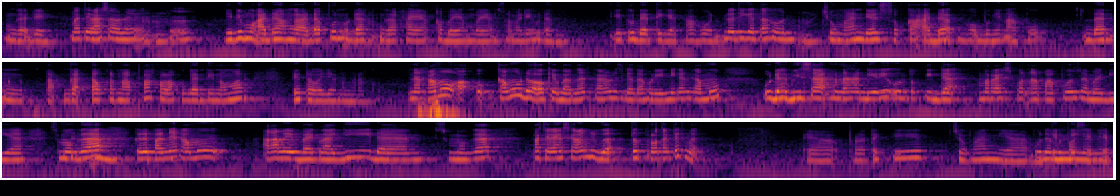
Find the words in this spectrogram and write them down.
enggak deh. Mati rasa udah ya? Heeh. Heeh. jadi mau ada nggak ada pun udah nggak kayak kebayang-bayang sama dia udah itu udah tiga tahun. Udah tiga tahun. Nah, cuman dia suka ada ngehubungin aku dan nggak tahu kenapa kalau aku ganti nomor dia tahu aja nomor aku. Nah kamu uh, kamu udah oke banget karena udah tiga tahun ini kan kamu udah bisa menahan diri untuk tidak merespon apa pun sama dia. Semoga ke depannya kamu akan lebih baik lagi dan semoga pacar yang sekarang juga tetap protektif nggak? ya protektif cuman ya Udah mungkin mendingan positif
